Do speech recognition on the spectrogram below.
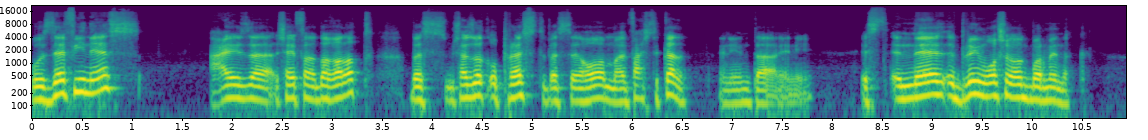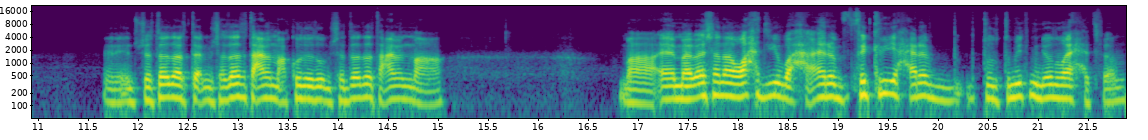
وإزاي في ناس عايزة شايفة إن ده غلط بس مش عايز أقولك oppressed بس هو ما ينفعش تتكلم. يعني أنت يعني. الناس ال brainwashing أكبر منك. يعني انت مش هتقدر ت... مش هتقدر تتعامل مع كل دول مش هتقدر تتعامل مع مع يعني ما بقاش أنا وحدي وحارب فكري حارب 300 مليون واحد فاهم؟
